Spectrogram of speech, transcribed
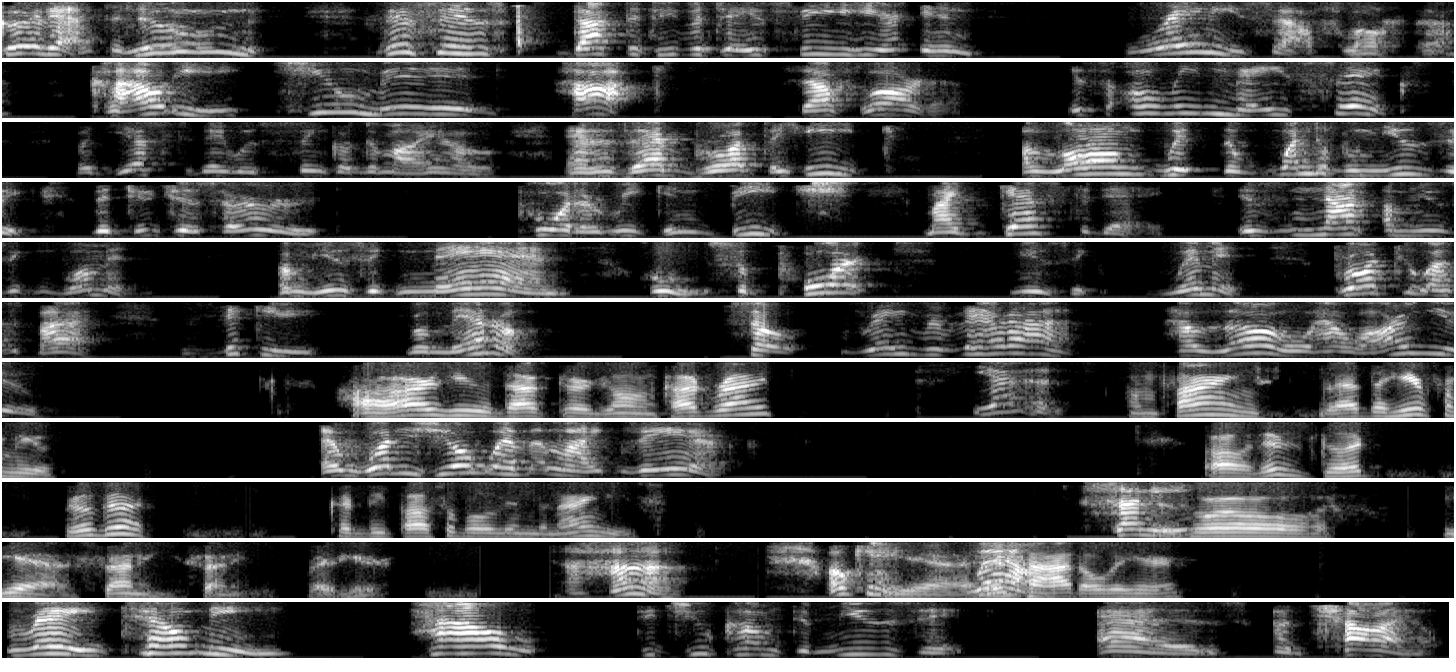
Good afternoon. This is Dr. Diva JC here in rainy South Florida, cloudy, humid, hot South Florida. It's only May 6th, but yesterday was Cinco de Mayo, and that brought the heat along with the wonderful music that you just heard. Puerto Rican Beach. My guest today is not a music woman, a music man who supports music women, brought to us by Vicky Romero. So, Ray Rivera, hello, how are you? How are you, Dr. John Cartwright? Yes. I'm fine. Glad to hear from you. And what is your weather like there? Oh, this is good. Real good. Could be possible in the 90s. Sunny. Well, yeah, sunny, sunny, right here. Uh huh. Okay. Yeah, well, it's hot over here. Ray, tell me, how did you come to music as a child?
